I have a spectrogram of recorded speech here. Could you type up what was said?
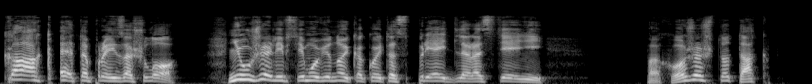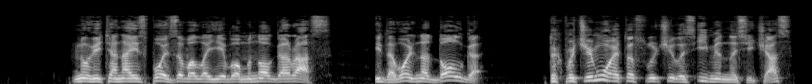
Как это произошло?» Неужели всему виной какой-то спрей для растений? Похоже, что так. Но ведь она использовала его много раз и довольно долго. Так почему это случилось именно сейчас?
